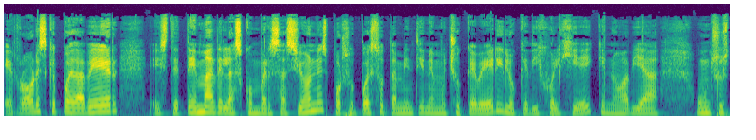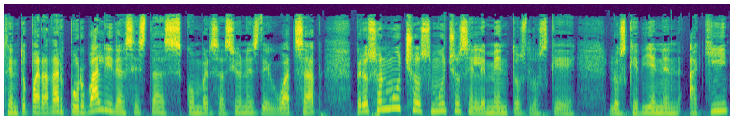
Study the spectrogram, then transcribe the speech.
errores que pueda haber, este tema de las conversaciones, por supuesto, también tiene mucho que ver y lo que dijo el GIEI, que no había un sustento para dar por válidas estas conversaciones de WhatsApp, pero son muchos, muchos elementos los que, los que vienen aquí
